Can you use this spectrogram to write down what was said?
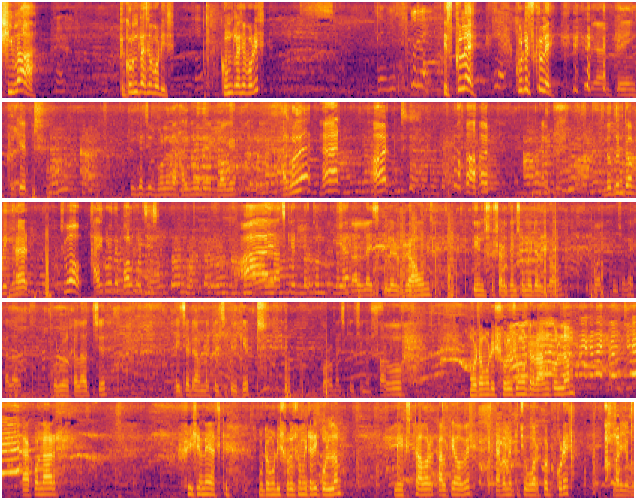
শিবা তুই কোন ক্লাসে পড়িস? কোন ক্লাসে পড়িস? স্কুলে। স্কুলে? কোন স্কুলে? আই প্লেইং ক্রিকেট কি খেলছিস বলে দে হাই করে দে ব্লগে হাই করে দে। হ্যাট হাট হাট। নতুন টপিক হ্যাট শুভ হাই করে দে বল করছিস। আর আজকের নতুন প্লেয়ার দাল্লা স্কুলের গ্রাউন্ড তিনশো সাড়ে তিনশো মিটার গ্রাউন্ড ফুটবল পিছনে খেলা হচ্ছে ফুটবল খেলা হচ্ছে। এই সাইডে আমরা খেলছি ক্রিকেট বড় ম্যাচ খেলছি না তো মোটামুটি ষোলো সময়টা রান করলাম। এখন আর ফিশনে আজকে মোটামুটি ষোলোশো মিটারই করলাম। নেক্সট আবার কালকে হবে। এখনও কিছু ওয়ার্কআউট করে বাড়ি যাব।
